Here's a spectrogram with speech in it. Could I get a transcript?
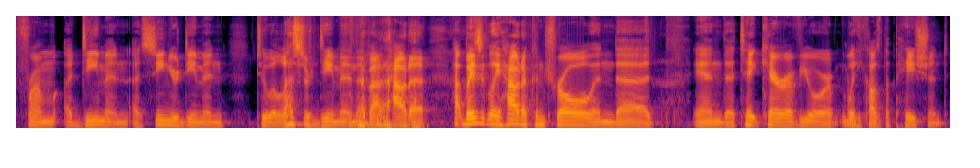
from a demon, a senior demon, to a lesser demon about how to, how, basically, how to control and uh, and uh, take care of your what he calls the patient.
